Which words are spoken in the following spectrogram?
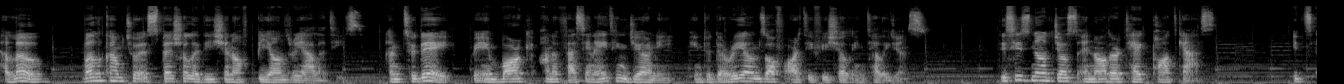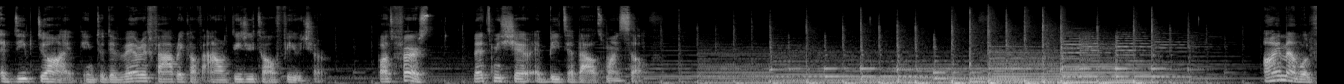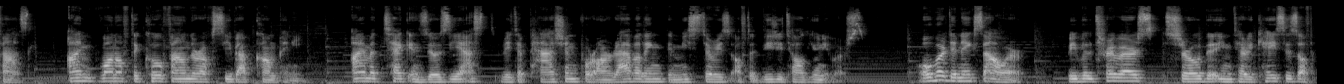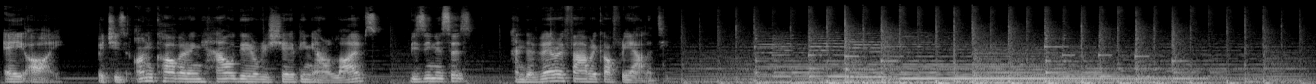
Hello, welcome to a special edition of Beyond Realities. And today we embark on a fascinating journey into the realms of artificial intelligence. This is not just another tech podcast, it's a deep dive into the very fabric of our digital future. But first, let me share a bit about myself. I'm Abul Fazl. I'm one of the co-founder of CWAP company, I'm a tech enthusiast with a passion for unraveling the mysteries of the digital universe. Over the next hour, we will traverse through the intricacies of AI, which is uncovering how they're reshaping our lives, businesses, and the very fabric of reality.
